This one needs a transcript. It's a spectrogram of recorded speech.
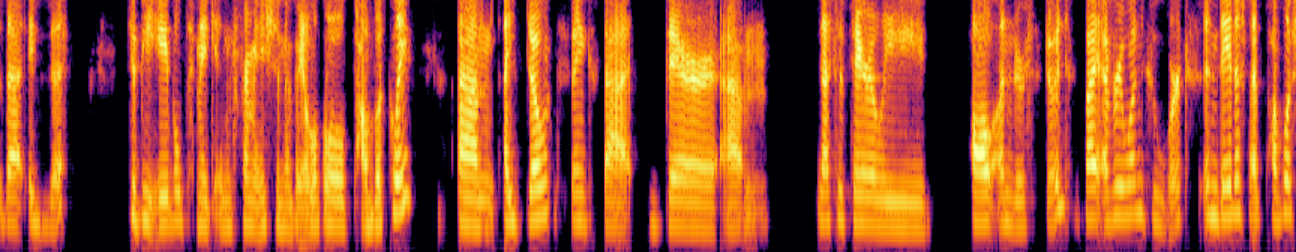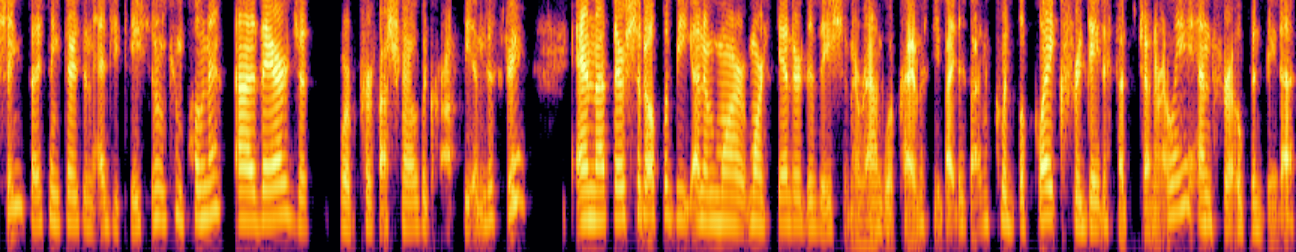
that exist to be able to make information available publicly. Um, I don't think that they're um, necessarily all understood by everyone who works in data set publishing. So I think there's an education component uh, there just for professionals across the industry and that there should also be kind of more more standardization around what privacy by design could look like for data sets generally and for open data.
